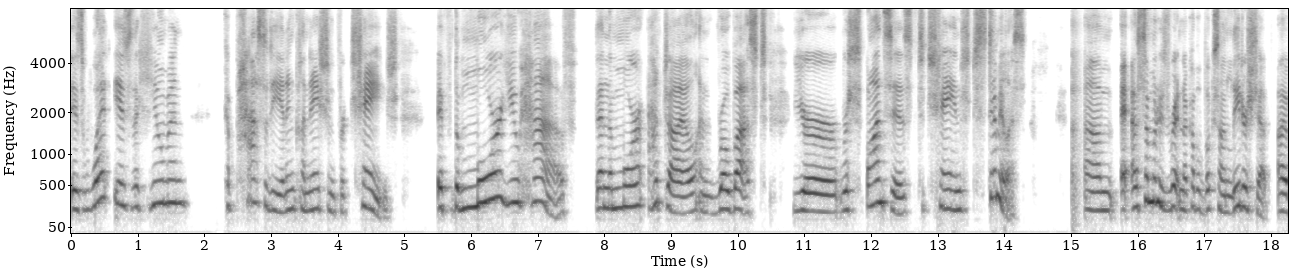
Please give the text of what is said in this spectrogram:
is what is the human capacity and inclination for change. If the more you have, then the more agile and robust your response is to changed stimulus. Um, as someone who's written a couple books on leadership, I,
